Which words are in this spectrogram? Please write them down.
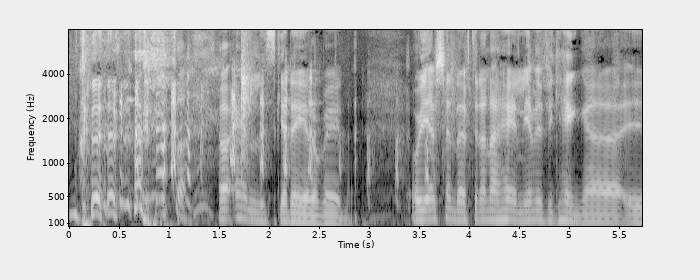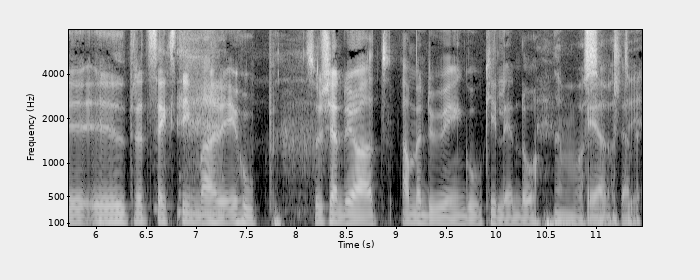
Jag älskar dig Robin. Och jag kände efter den här helgen vi fick hänga i, i 36 timmar ihop så kände jag att ja, men du är en god kille ändå. Nej, men vad söt du är.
